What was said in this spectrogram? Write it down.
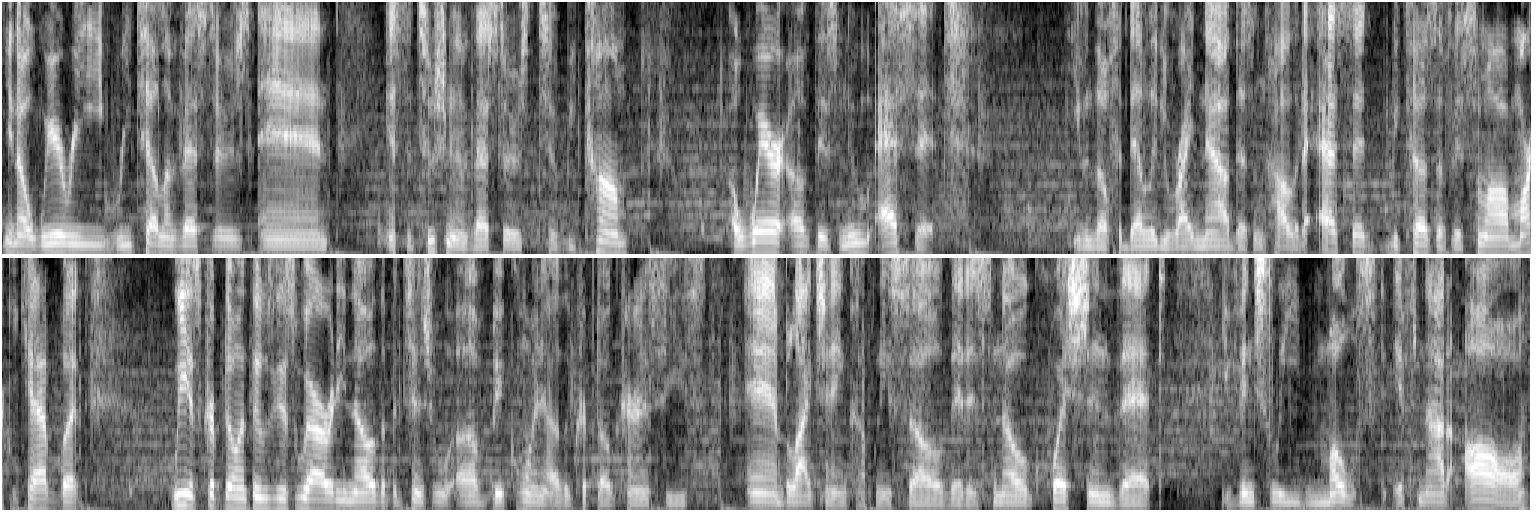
you know, weary retail investors and institutional investors to become aware of this new asset even though Fidelity right now doesn't call it an asset because of its small market cap. But we as crypto enthusiasts, we already know the potential of Bitcoin and other cryptocurrencies and blockchain companies. So there is no question that eventually most, if not all,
